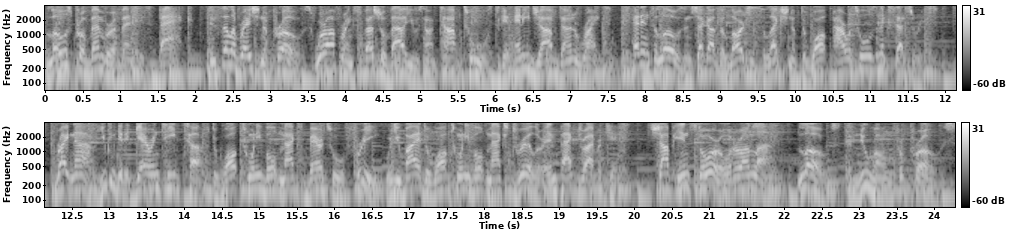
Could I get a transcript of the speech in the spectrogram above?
Lowe's Provember event is back. In celebration of pros, we're offering special values on top tools to get any job done right. Head into Lowe's and check out the largest selection of DeWalt power tools and accessories. Right now, you can get a guaranteed tough DeWalt 20 volt max bare tool free when you buy a DeWalt 20 volt max drill or impact driver kit. Shop in store or order online. Lowe's, the new home for pros.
